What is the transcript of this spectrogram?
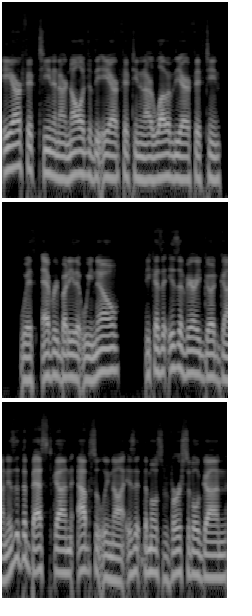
AR 15 and our knowledge of the AR 15 and our love of the AR 15 with everybody that we know because it is a very good gun. Is it the best gun? Absolutely not. Is it the most versatile gun?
